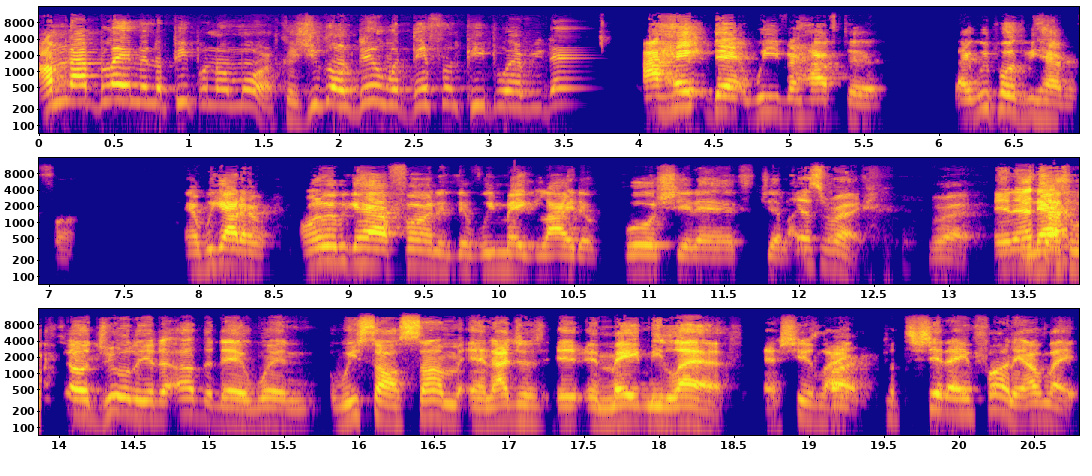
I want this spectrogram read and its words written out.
I'm not blaming the people no more because you're gonna deal with different people every day. I hate that we even have to like we supposed to be having fun. And we gotta only way we can have fun is if we make light of bullshit ass shit like That's that. right. Right. And And that's, that's what I told Julia the other day when we saw something and I just it, it made me laugh. And she was like, Right. But the shit ain't funny. I was like,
